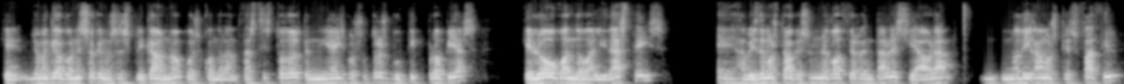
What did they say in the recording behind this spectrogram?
que yo me quedo con eso que nos has explicado, ¿no? Pues cuando lanzasteis todo, teníais vosotros boutique propias, que luego cuando validasteis, eh, habéis demostrado que son negocios rentables y ahora no digamos que es fácil,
